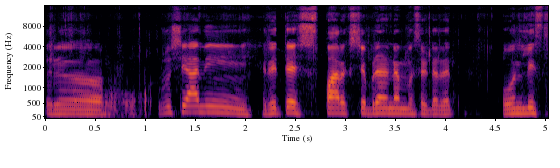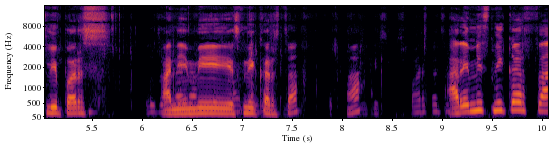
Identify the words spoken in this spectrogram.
तर अं, ऋषी आणि रितेश स्पार्क्सचे ब्रँड अँबॅसेडर आहेत. ओनली स्लीपर्स आणि मी स्निकर्सचा हा? अरे मी स्निकर्सचा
